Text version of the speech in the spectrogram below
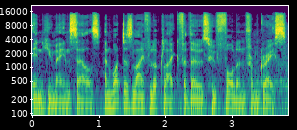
inhumane cells, and what does life look like for those who've fallen from grace.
